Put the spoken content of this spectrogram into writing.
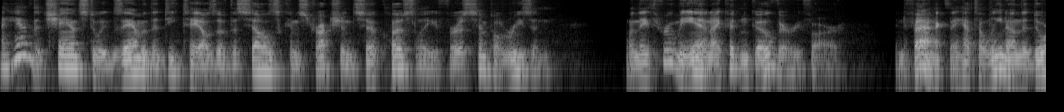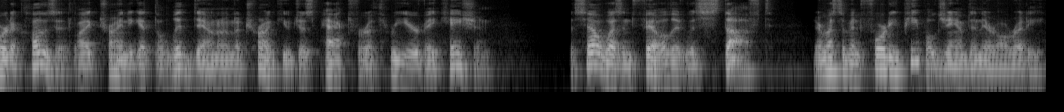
I had the chance to examine the details of the cell's construction so closely for a simple reason. When they threw me in, I couldn't go very far. In fact, they had to lean on the door to close it, like trying to get the lid down on a trunk you just packed for a three year vacation. The cell wasn't filled, it was stuffed. There must have been 40 people jammed in there already.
